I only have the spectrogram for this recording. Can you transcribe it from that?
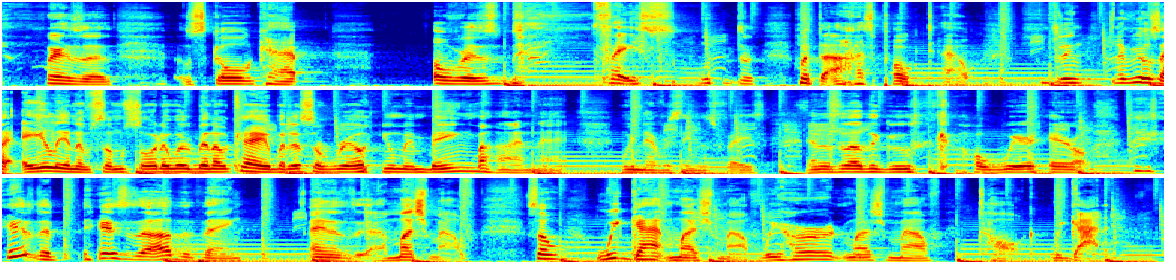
wears a skull cap over his face with the, with the, eyes poked out. If it was an alien of some sort, it would have been okay, but it's a real human being behind that. We never seen his face. And there's another dude called Weird Harold. Here's the here's the other thing, and it's a mush mouth. So we got mush mouth. We heard mush mouth talk. We got it.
